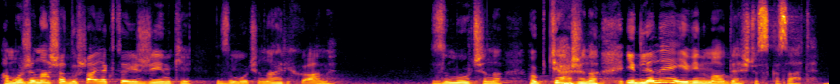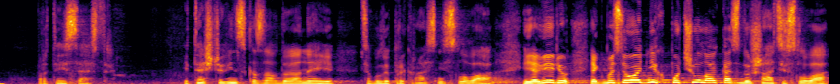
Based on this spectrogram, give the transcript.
А може, наша душа, як тої жінки, змучена гріхами, змучена, обтяжена, і для неї він мав дещо сказати, брати і сестри. І те, що він сказав до Анеї, це були прекрасні слова. І я вірю, якби сьогодні почула якась душа ці слова,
